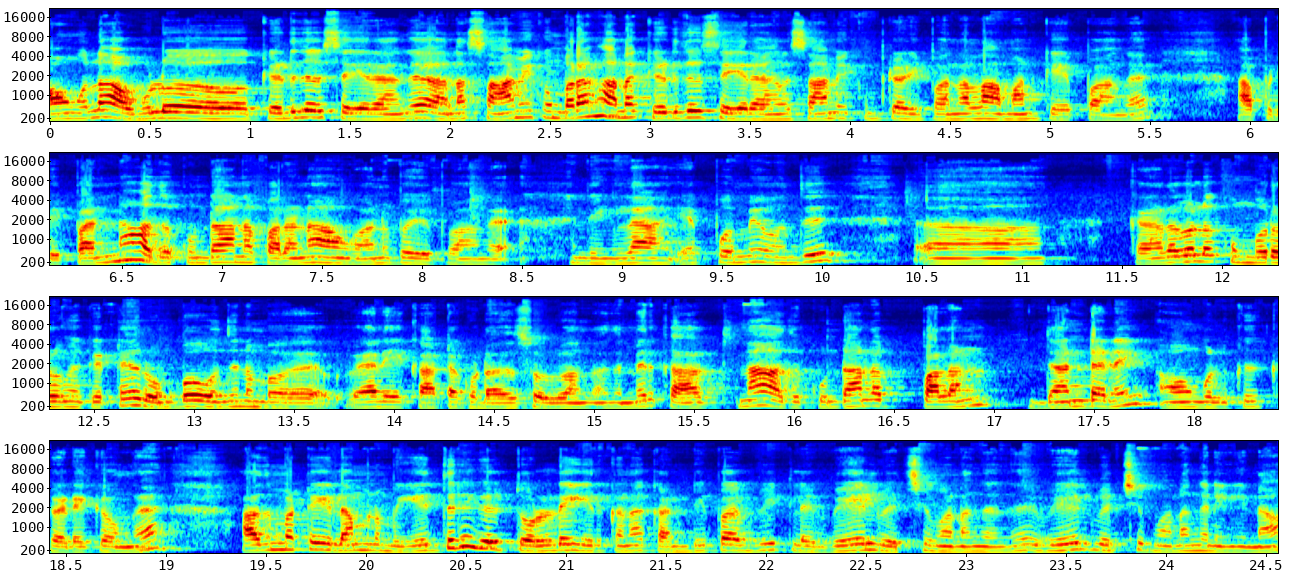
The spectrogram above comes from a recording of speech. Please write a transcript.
அவங்களாம் அவ்வளோ கெடுதல் செய்கிறாங்க ஆனால் சாமி கும்பிட்றாங்க ஆனால் கெடுதல் செய்கிறாங்க சாமி கும்பிட்டு அப்படி பண்ணலாமான்னு கேட்பாங்க. அப்படி பண்ணால் அதுக்குண்டான பலனை அவங்க அனுபவிப்பாங்க. இல்லைங்களா? எப்போவுமே வந்து கடவுளை கும்பிட்றவங்க கிட்ட ரொம்ப வந்து நம்ம வேலையை காட்டக்கூடாது சொல்லுவாங்க. அந்தமாரி காட்டினா அதுக்குண்டான பலன் தண்டனை அவங்களுக்கு கிடைக்குங்க. அது மட்டும் இல்லாமல் நம்ம எதிரிகள் தொல்லை இருக்குன்னா கண்டிப்பாக வீட்டில் வேல் வச்சு வணங்குங்க. வேல் வச்சு வணங்குனீங்கன்னா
